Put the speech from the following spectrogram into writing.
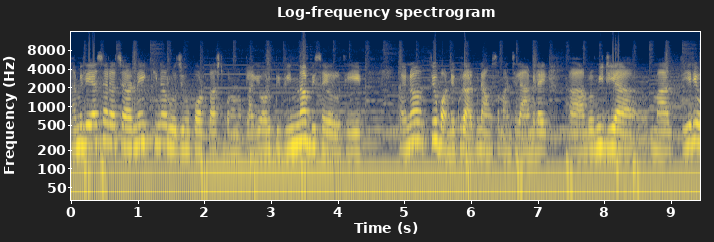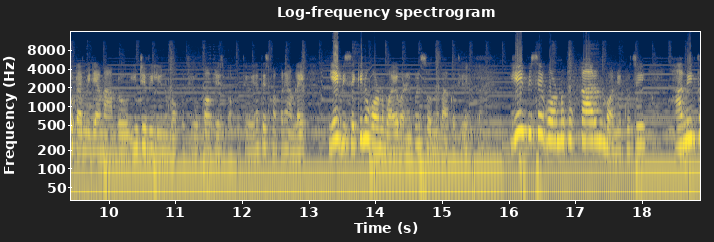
हामीले एसआरएचआर नै किन रोज्यौँ पडकास्ट बनाउनको लागि? अरू विभिन्न विषयहरू थिए। होइन? त्यो भन्ने कुराहरू पनि आउँछ मान्छेले हामीलाई हाम्रो मिडियामा धेरैवटा मिडियामा हाम्रो इन्टरभ्यू लिनुभएको थियो कभरेज भएको थियो होइन? त्यसमा पनि हामीलाई यही विषय किन गर्नुभयो भनेर पनि सोध्नु भएको थियो यही विषय गर्नुको कारण भनेको चाहिँ हामी त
